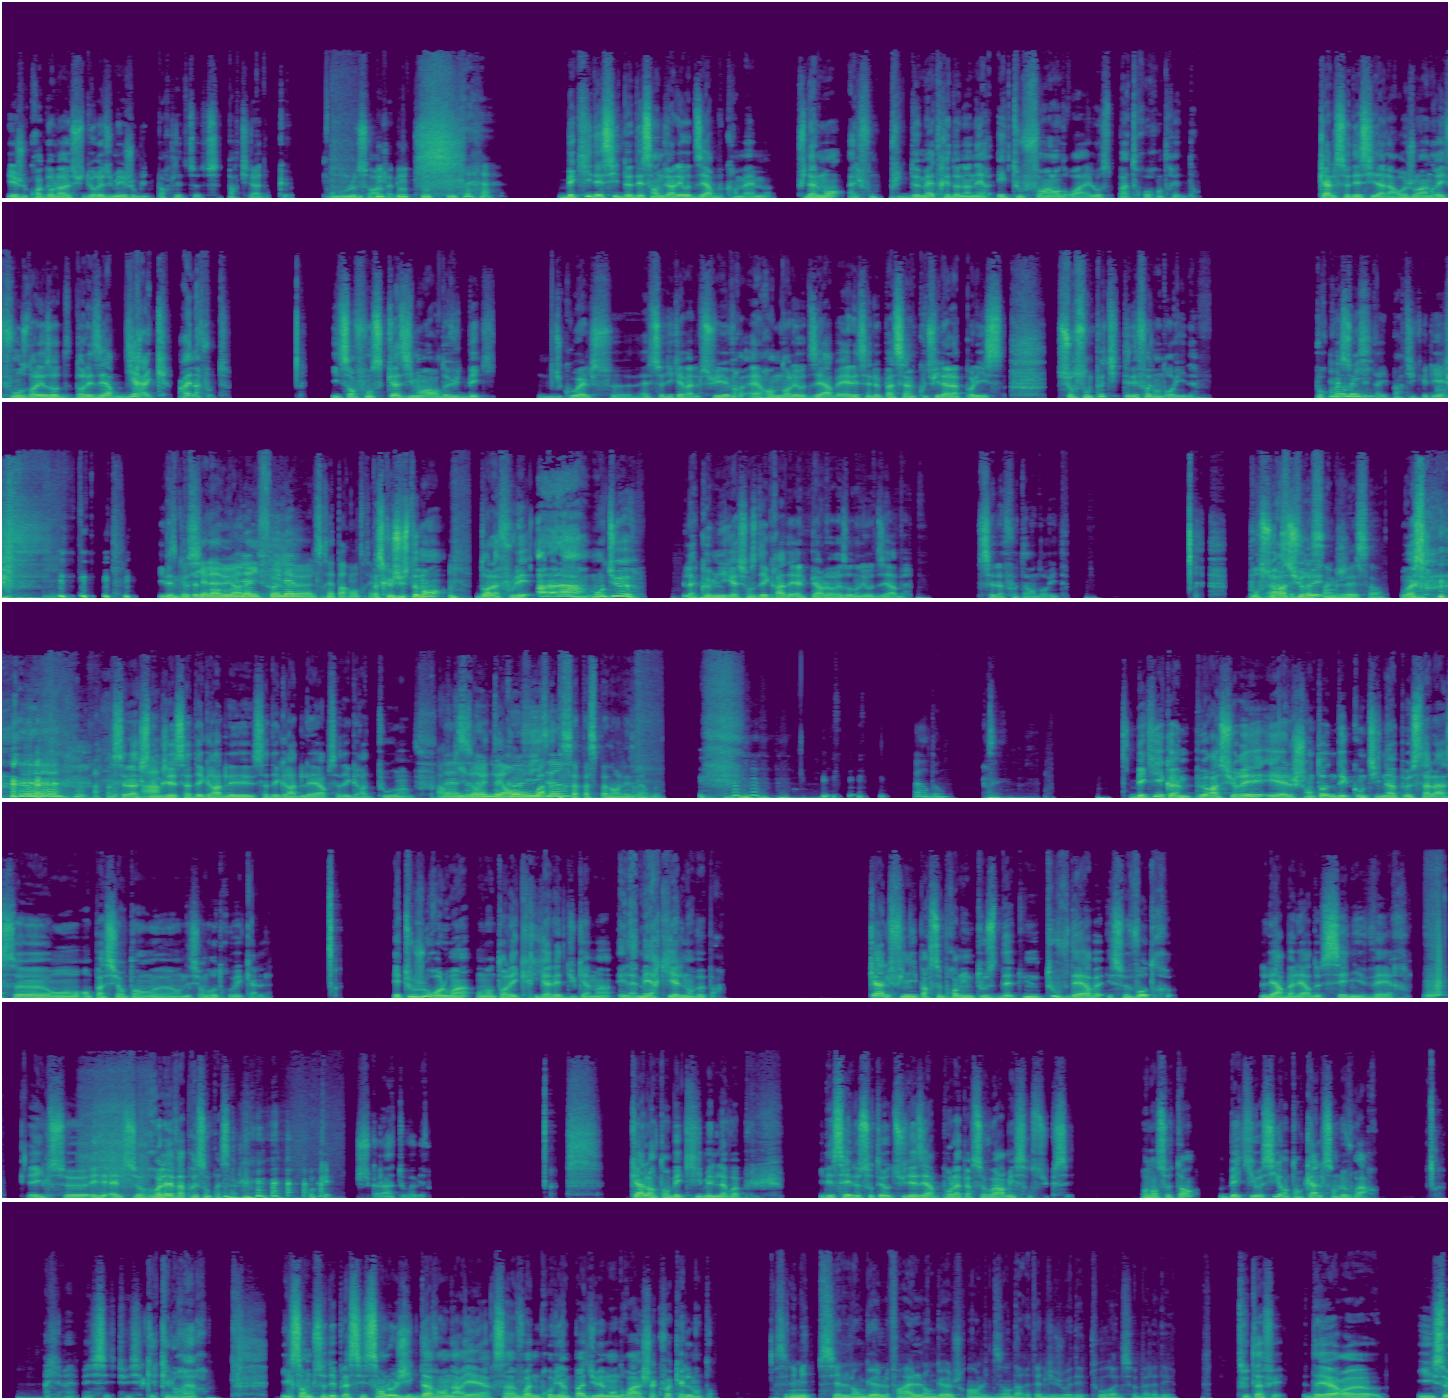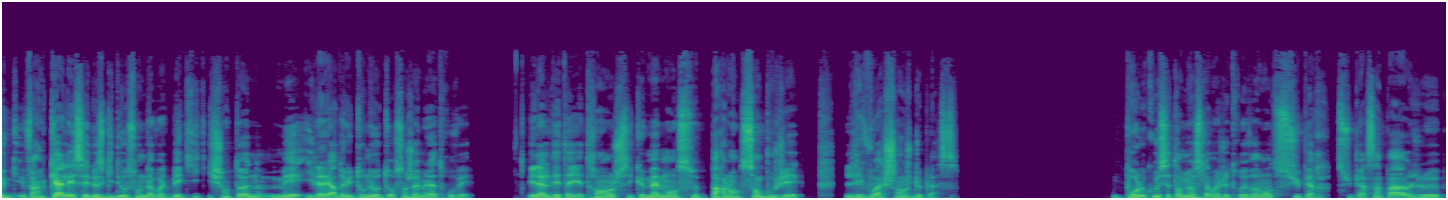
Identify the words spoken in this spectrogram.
Et je crois que dans la suite du résumé, j'oublie de parler de ce- cette partie-là, donc euh, on ne le saura jamais. Becky décide de descendre vers les hautes herbes quand même. Finalement, elles font plus de 2 mètres et donnent un air étouffant à l'endroit. Elle ose pas trop rentrer dedans. Cal se décide à la rejoindre et fonce dans les, hautes- dans les herbes direct, rien à foutre. Il s'enfonce quasiment hors de vue de Becky. Du coup, elle se, elle se dit qu'elle va le suivre, elle rentre dans les hautes herbes et elle essaie de passer un coup de fil à la police sur son petit téléphone Android. Pourquoi Ah ce détail particulier? Il Parce aime que si elle avait eu un iPhone, il a- euh, elle serait pas rentrée. Parce que justement, dans la foulée, ah là là, mon dieu La communication se dégrade et elle perd le réseau dans les hautes herbes. C'est la faute à Android. Pour se Ah, rassurer, C'est la 5G, ça. ouais, c'est- ah, c'est la Ah. 5G, ça dégrade les, ça dégrade l'herbe, ça dégrade tout. Hein. Pff, Alors Bah, qu'ils auraient été en Covid, WAP. hein. Ça passe pas dans les herbes. Pardon. Becky est quand même peu rassurée et elle chantonne des comptines un peu salaces euh, en, en patientant, euh, en essayant de retrouver Cal. Et toujours au loin, on entend les cris à l'aide du gamin et la mère qui, elle, n'en veut pas. Cal finit par se prendre une, touffe d'herbe et se vautre. L'herbe a l'air de saigner vert et, il se, et elle se relève après son passage. ok, jusque-là, tout va bien. Cal entend Becky mais ne la voit plus. Il essaye de sauter au-dessus des herbes pour l'apercevoir mais sans succès. Pendant ce temps, Becky aussi entend Cal sans le voir. Mais c'est quelle, quelle horreur Il semble se déplacer sans logique d'avant en arrière, sa voix ne provient pas du même endroit à chaque fois qu'elle l'entend. C'est limite si elle l'engueule, enfin elle l'engueule, je crois, en lui disant d'arrêter de lui jouer des tours et de se balader. Tout à fait. D'ailleurs, euh, il se, enfin, Cal essaie de se guider au son de la voix de Becky qui chantonne, mais il a l'air de lui tourner autour sans jamais la trouver. Et là, le détail étrange, c'est que même en se parlant sans bouger, les voix changent de place. Pour le coup, cette ambiance-là, moi, j'ai trouvé vraiment super, super sympa. Je-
